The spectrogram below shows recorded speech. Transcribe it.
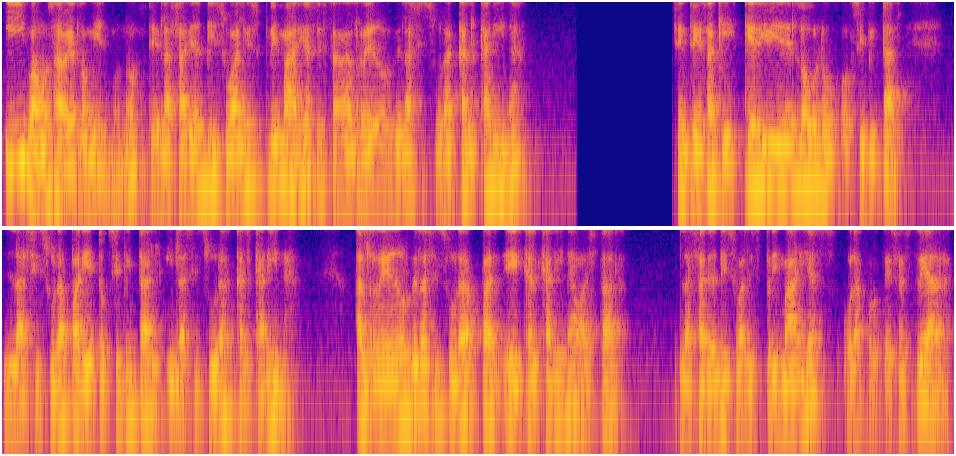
Y vamos a ver lo mismo, ¿no? Entonces las áreas visuales primarias están alrededor de la cisura calcarina, entonces aquí, ¿qué divide el lóbulo occipital? La cisura parieto-occipital y la cisura calcarina. Alrededor de la cisura eh, calcarina va a estar las áreas visuales primarias o la corteza estriada,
